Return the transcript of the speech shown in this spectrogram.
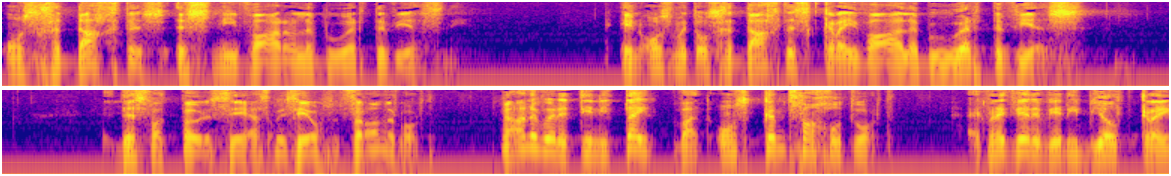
ons gedagtes is nie waar hulle behoort te wees nie. En ons moet ons gedagtes kry waar hulle behoort te wees. Dis wat Paulus sê, as we sê, ons moet verander word. Met ander woorde, teen die tyd wat ons kind van God word, ek wil net weer, weer die beeld kry,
